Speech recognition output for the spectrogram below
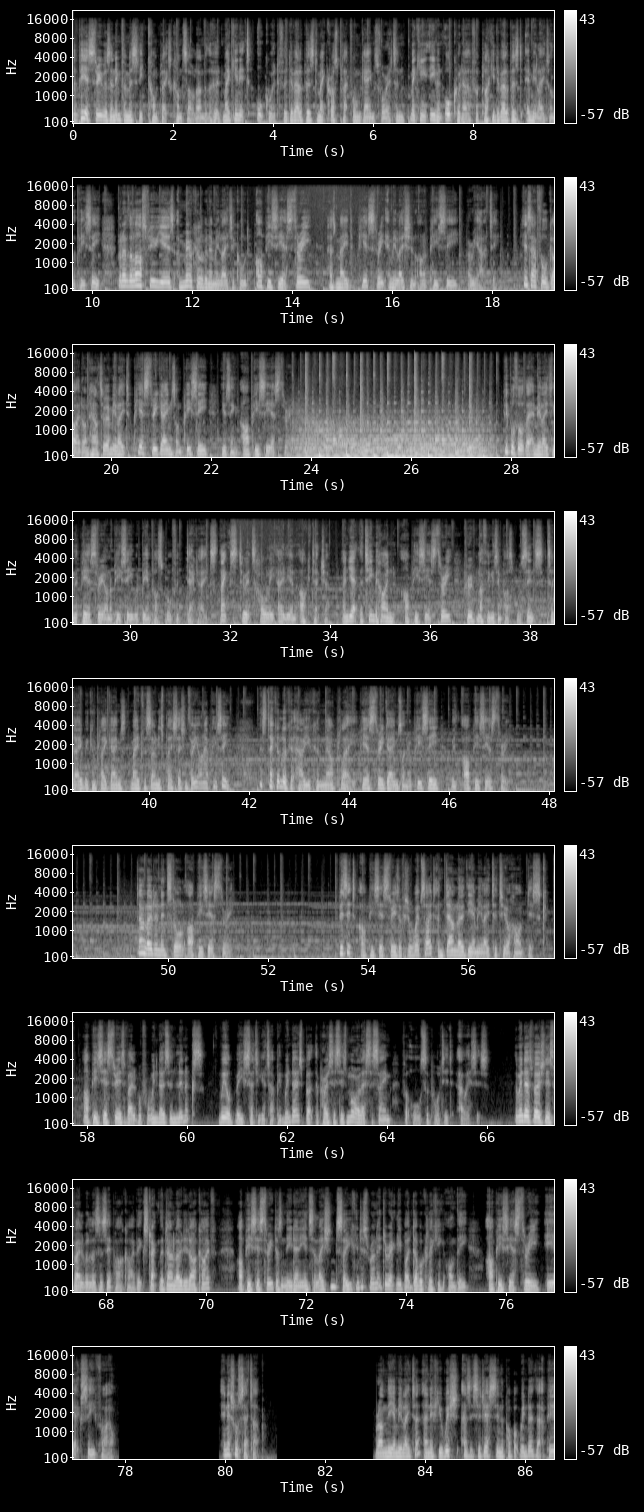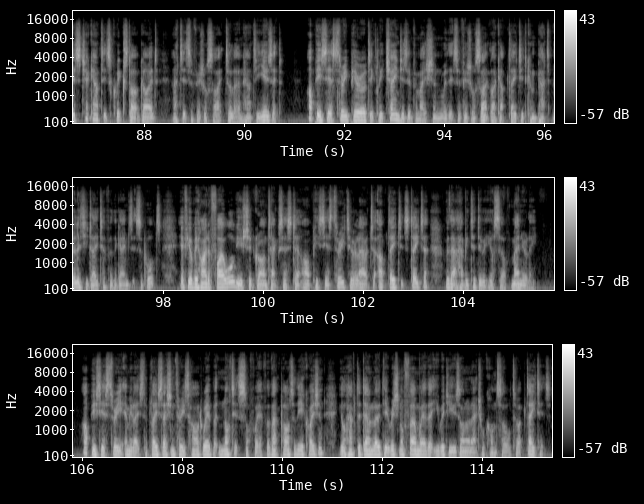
The PS3 was an infamously complex console under the hood, making it awkward for developers to make cross platform games for it and making it even awkwarder for plucky developers to emulate on the PC. But over the last few years, a miracle of an emulator called RPCS3 has made PS3 emulation on a PC a reality. Here's our full guide on how to emulate PS3 games on PC using RPCS3. People thought that emulating the PS3 on a PC would be impossible for decades, thanks to its wholly alien architecture. And yet, the team behind RPCS3 proved nothing is impossible since today we can play games made for Sony's PlayStation 3 on our PC. Let's take a look at how you can now play PS3 games on your PC with RPCS3. Download and install RPCS3. Visit RPCS3's official website and download the emulator to your hard disk. RPCS3 is available for Windows and Linux. We'll be setting it up in Windows, but the process is more or less the same for all supported OSs. The Windows version is available as a zip archive. Extract the downloaded archive. RPCS3 doesn't need any installation, so you can just run it directly by double clicking on the RPCS3 exe file. Initial setup. Run the emulator, and if you wish, as it suggests in the pop up window that appears, check out its quick start guide at its official site to learn how to use it. RPCS3 periodically changes information with its official site, like updated compatibility data for the games it supports. If you're behind a firewall, you should grant access to RPCS3 to allow it to update its data without having to do it yourself manually. RPCS3 emulates the PlayStation 3's hardware but not its software. For that part of the equation, you'll have to download the original firmware that you would use on an actual console to update it.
